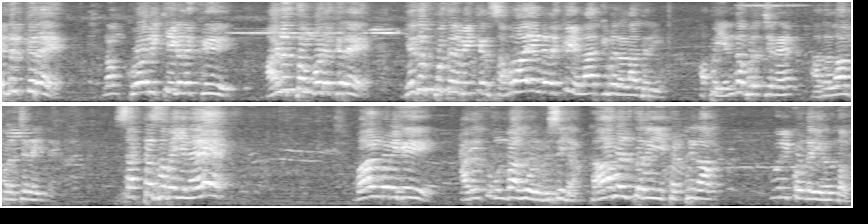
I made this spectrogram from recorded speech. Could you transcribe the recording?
எதிர்க்கிற நம் கோரிக்கைகளுக்கு அழுத்தம் கொடுக்கிற எதிர்ப்பு தெரிவிக்கிற சமுதாயங்களுக்கு எல்லாருக்குமே நல்லா தெரியும். அப்ப என்ன பிரச்சனை? அதெல்லாம் பிரச்சனை இல்லை. சட்டசபையிலே மாண்புமிகு அதற்கு முன்பாக ஒரு விஷயம். காவல்துறையை பற்றி நாம் கூறிக்கொண்டே இருந்தோம்.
